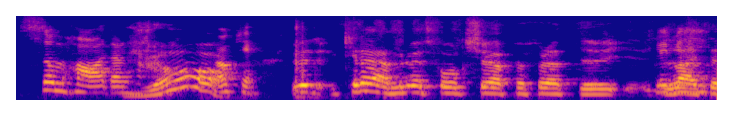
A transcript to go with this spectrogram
som har den här? Ja! Okej, Du vet, krämer du vet folk köper för att uh, bli vita,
